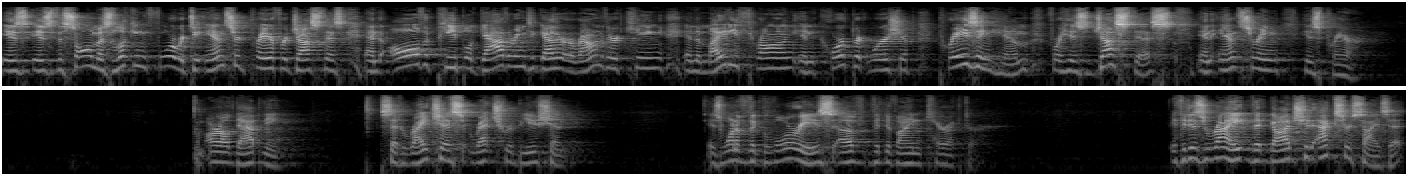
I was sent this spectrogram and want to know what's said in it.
is, is the psalmist looking forward to answered prayer for justice and all the people gathering together around their king in the mighty throng in corporate worship, praising him for his justice in answering his prayer. Um, R.L. Dabney said, Righteous retribution is one of the glories of the divine character. If it is right that God should exercise it,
